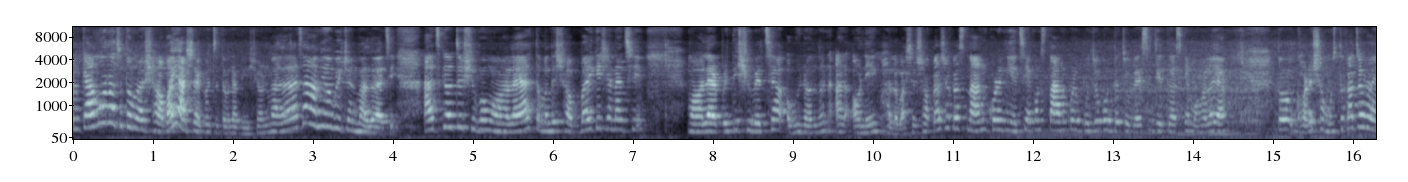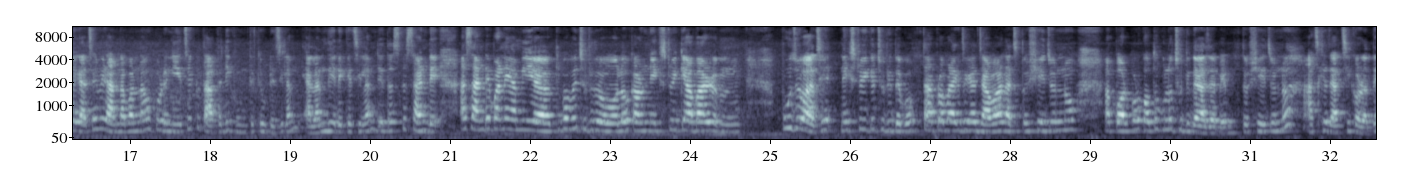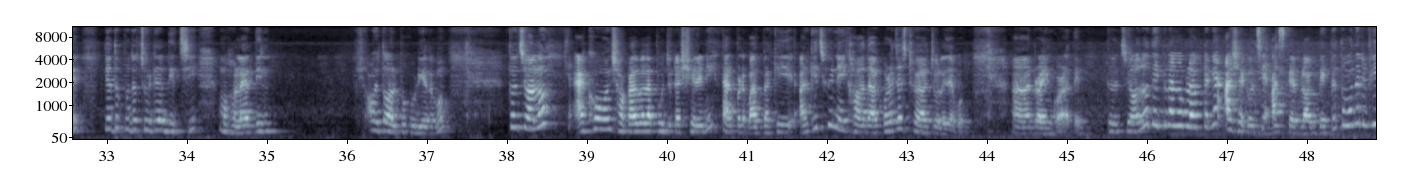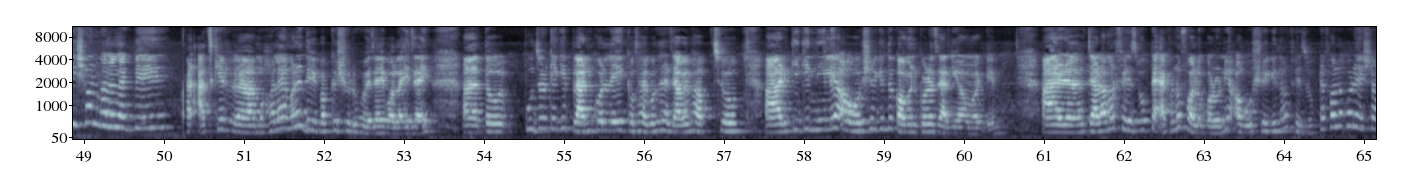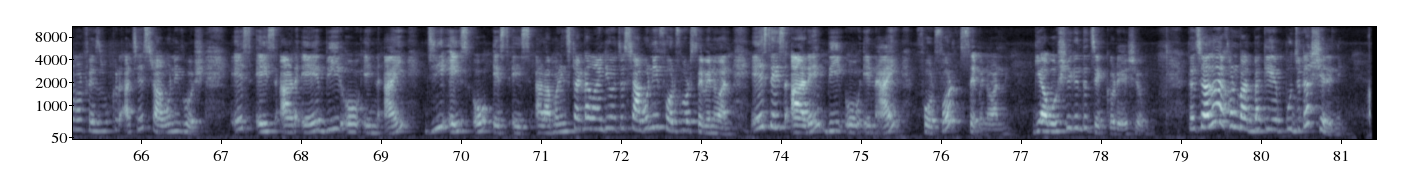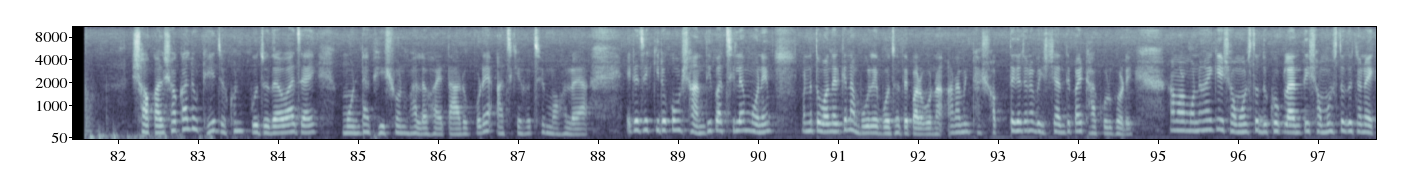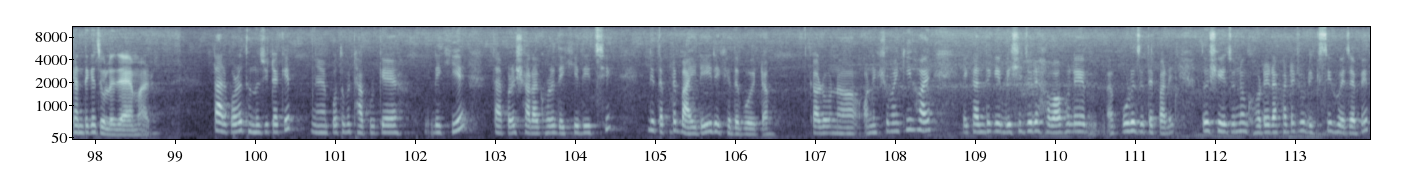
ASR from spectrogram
Everyone কেমন আছো তোমরা? সবাই আশা করছ তোমরা ভীষণ ভালো আছো, আমিও ভীষণ ভালো আছি। আজকে হচ্ছে শুভ মহালয়া, তোমাদের সবাইকে জানাচ্ছি। মহালয়ার প্রতি, শুভেচ্ছা, অভিনন্দন আর অনেক ভালোবাসা। সকাল সকাল স্নান করে নিয়েছি, এখন স্নান করে পুজো করতে চলে এসেছি, যেহেতু আজকে মহালয়া। তো ঘরের সমস্ত কাজও হয়ে গেছে, আমি রান্না বান্নাও করে নিয়েছি, একটু তাড়াতাড়ি ঘুম থেকে উঠেছিলাম অ্যালার্ম দিয়ে রেখেছিলাম, যেহেতু আজকে সানডে আর সানডে মানে আমি কীভাবে ছুটি দেবো বলো? কারণ নেক্সট উইকে আবার পুজো আছে নেক্সট উইকে ছুটি দেবো। তারপর আবার এক জায়গায় যাওয়ার আছে, তো সেই জন্য পরপর কতগুলো ছুটি দেওয়া যাবে? তো সেই জন্য আজকে যাচ্ছি করাতে। যেহেতু পুজোর ছুটিটা দিচ্ছি, মহালয়ার দিন হয়তো অল্প করিয়ে দেবো। তো চলো, এখন সকালবেলা পুজোটা সেরে নিই, তারপরে বাদ বাকি আর কিছুই নেই, খাওয়া দাওয়া করে জাস্ট চলে যাব ড্রয়িং করাতে। তো চলো দেখতে থাকো ব্লগটাকে। আশা করছি আজকের ব্লগ দেখতে তোমাদের ভীষণ ভালো লাগবে। আর আজকের মহালয়া মানে দেবীপক্ষে শুরু হয়ে যায় বলাই যায়। তো পুজোর কে কি প্ল্যান করলে, কোথায় কোথায় যাবে ভাবছ? আর কি কি নিলে অবশ্যই কিন্তু কমেন্ট করে জানিও আমাকে। আর যারা আমার ফেসবুকটা এখনও ফলো করোনি, অবশ্যই কিন্তু আমার ফেসবুকটা ফলো করে এসে। আমার ফেসবুক আছে Shrabani Ghosh S H R A B O N I G H O S S আর আমার ইনস্টাগ্রাম আইডি হচ্ছে Shrabani four four seven one S H R A B O N I four four seven one গিয়ে অবশ্যই কিন্তু check করে এসো। তো চলো, এখন বাদ বাকি পুজোটা সেরে নিই। সকাল সকাল উঠে যখন পুজো দেওয়া যায়, মনটা ভীষণ ভালো হয়। তার উপরে আজকে হচ্ছে মহালয়া। এটা যে কীরকম শান্তি পাচ্ছিলাম মনে মানে তোমাদেরকে না বলে বোঝাতে পারব না। আর আমি সব থেকে যেন বেশি শান্তি পাই ঠাকুর ঘরে। আমার মনে হয় কি, সমস্ত দুঃখ, ক্লান্তি, সমস্ত কিছু যেন এখান থেকে চলে যায় আমার। তারপরে ধনুচিটাকে প্রথমে ঠাকুরকে দেখিয়ে, তারপরে সারা ঘরে দেখিয়ে দিচ্ছি। দিয়ে তারপরে বাইরেই রেখে দেবো এটা। কারণ অনেক সময় কি হয়, এখান থেকে বেশি জোরে হাওয়া হলে পড়ে যেতে পারে। তো সেই জন্য ঘরে রাখাটা একটু রিক্সি হয়ে যাবে।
